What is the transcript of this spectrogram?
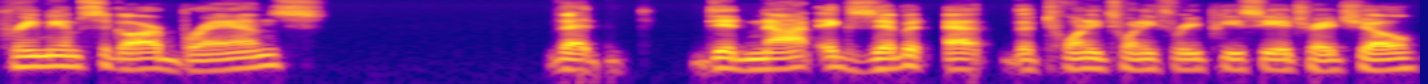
premium cigar brands that did not exhibit at the 2023 PCA trade show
